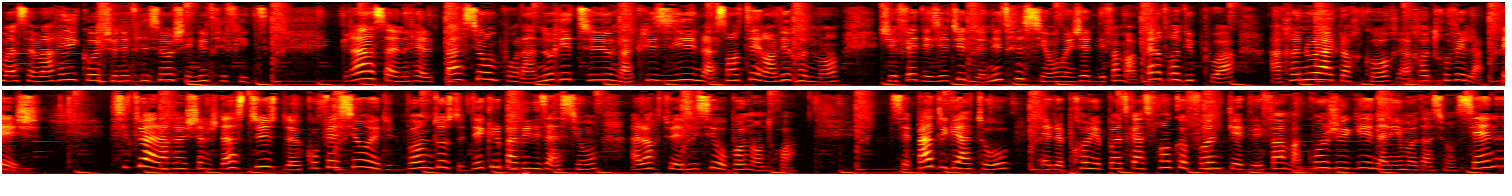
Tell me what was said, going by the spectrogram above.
moi c'est Marie, coach nutrition chez NutriFit. Grâce à une réelle passion pour la nourriture, la cuisine, la santé et l'environnement, j'ai fait des études de nutrition et j'aide des femmes à perdre du poids, à renouer avec leur corps et à retrouver la pêche. Si tu es à la recherche d'astuces, de confessions et d'une bonne dose de déculpabilisation, alors tu es ici au bon endroit. C'est pas du gâteau est le premier podcast francophone qui aide les femmes à conjuguer une alimentation saine,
